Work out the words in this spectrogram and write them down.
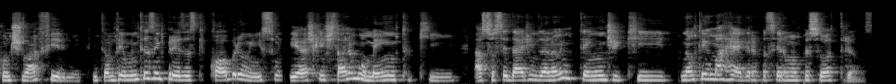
continuar firme. Então tem muitas empresas que cobram isso e acho que a gente está no momento que a sociedade ainda não entende que não tem uma regra para ser uma pessoa trans.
